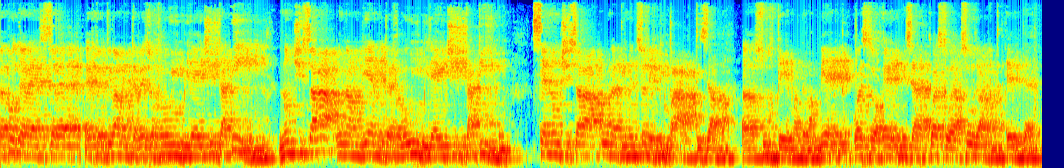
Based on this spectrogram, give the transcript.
per poter essere effettivamente reso fruibile ai cittadini. Non ci sarà un ambiente fruibile ai cittadini se non ci sarà una dimensione bipartisan uh, sul tema dell'ambiente. Questo è, questo è assolutamente evidente.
